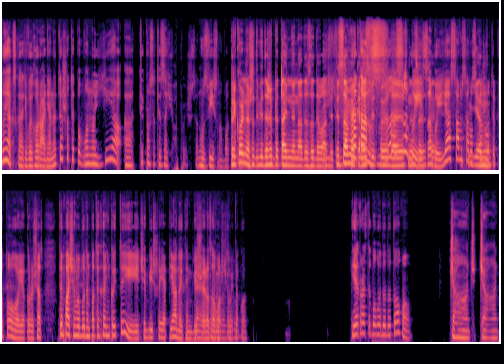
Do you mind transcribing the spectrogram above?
Ну, як сказати, вигорання, не те, що типу воно є, а ти просто ти зайопуєшся. Ну, звісно, бо Прикольно, що тобі навіть питань не треба задавати. Ти сам Братан, якраз відповідаєш забий, на це. забий. Я сам все Охуєнно. розкажу, типу того, я кажу, зараз. Тим паче ми будемо потихеньку йти, і чим більше я п'яний, тим більше Е, я розговорчивий такий. І якраз типу веду до того. чан чан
